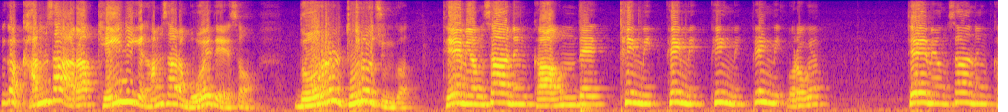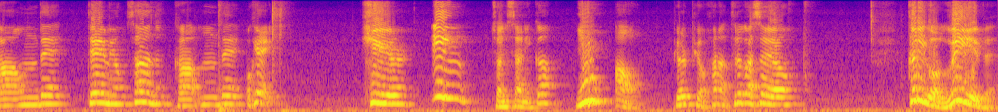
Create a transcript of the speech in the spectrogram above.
그러니까 감사하라. 개인에게 감사하라. 뭐에 대해서? 너를 들어준 것. 대명사는 가운데 핑미 핑미 핑미 핑미 뭐라고요? 대명사는 가운데 대명사는 가운데 오케이 here in 전치사니까 you out 별표 하나 들어갔어요 그리고 leave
